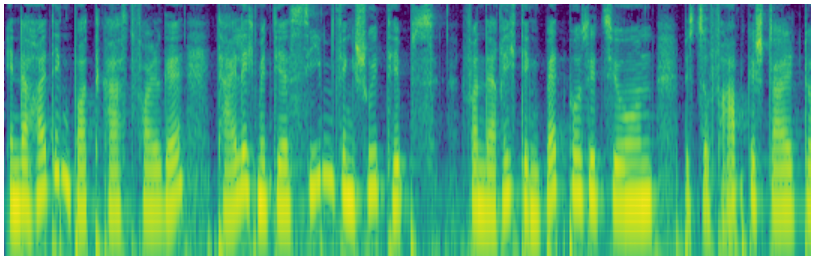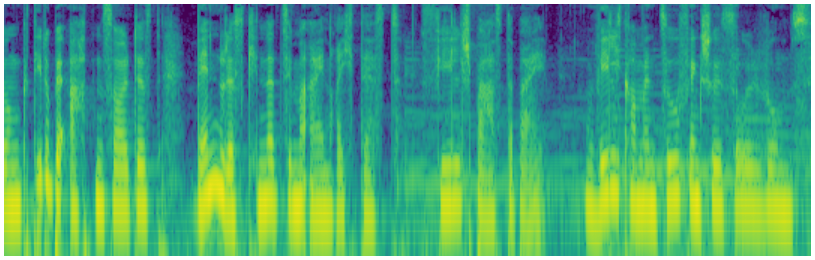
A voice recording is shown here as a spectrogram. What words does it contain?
In der heutigen Podcast-Folge teile ich mit dir sieben Feng Shui-Tipps von der richtigen Bettposition bis zur Farbgestaltung, die du beachten solltest, wenn du das Kinderzimmer einrichtest. Viel Spaß dabei! Willkommen zu Feng Shui Soul Rooms,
